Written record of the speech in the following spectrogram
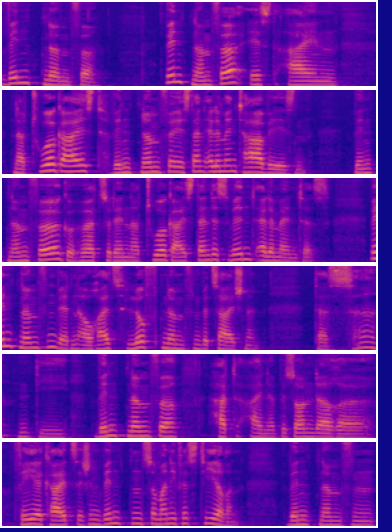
Windnymphe. Windnymphe ist ein Naturgeist, Windnymphe ist ein Elementarwesen. Windnymphe gehört zu den Naturgeistern des Windelementes. Windnymphen werden auch als Luftnymphen bezeichnet. Das, äh, die Windnymphe hat eine besondere Fähigkeit, sich in Winden zu manifestieren. Windnymphen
